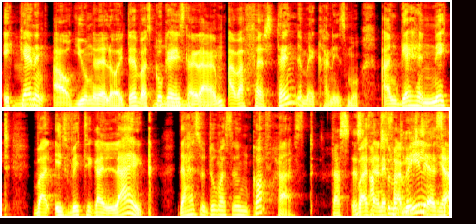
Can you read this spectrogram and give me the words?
Ich kenne auch jüngere Leute, was gucken Instagram, aber verstehen den Mechanismus und gehen nicht, weil ist wichtig ein Like. Da hast du du, was du im Kopf hast. Das ist was deine Familie richtig. Ja,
